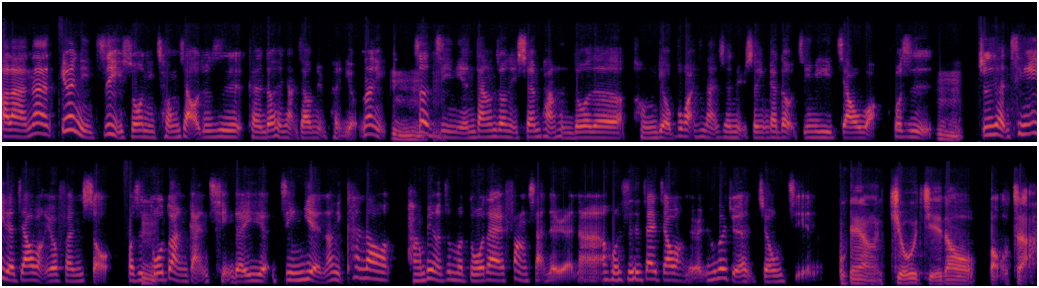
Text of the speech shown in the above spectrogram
好啦，那因为你自己说你从小就是可能都很想交女朋友，那你这几年当中，你身旁很多的朋友，不管是男生女生，应该都有经历交往，或是嗯，就是很轻易的交往又分手，或是多段感情的一个经验。然后你看到旁边有这么多在放闪的人啊，或是在交往的人，你会不会觉得很纠结呢？我跟你讲，纠结到爆炸。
